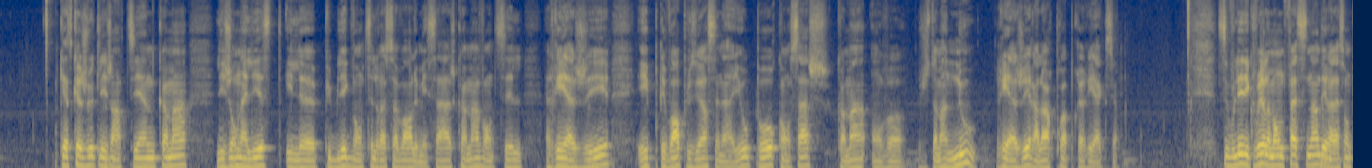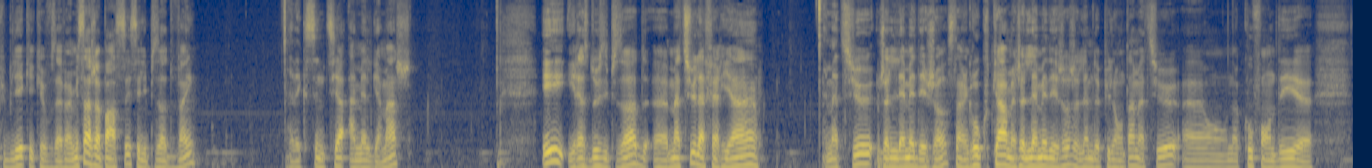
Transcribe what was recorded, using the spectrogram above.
Qu'est-ce que je veux que les gens retiennent? Comment les journalistes et le public vont-ils recevoir le message? Comment vont-ils réagir? Et prévoir plusieurs scénarios pour qu'on sache comment on va justement nous réagir à leur propre réaction. Si vous voulez découvrir le monde fascinant des relations publiques et que vous avez un message à passer, c'est l'épisode 20 avec Cynthia Amel-Gamache. Et il reste deux épisodes. Euh, Mathieu Laferrière Mathieu, je l'aimais déjà. C'était un gros coup de cœur, mais je l'aimais déjà. Je l'aime depuis longtemps, Mathieu. Euh, on a cofondé euh,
